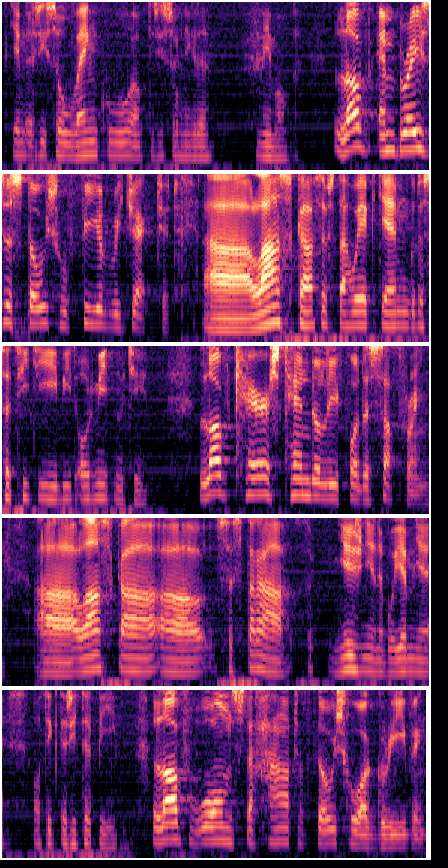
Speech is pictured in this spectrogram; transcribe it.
k těm, kteří jsou venku a kteří jsou někde mimo. Love embraces those who feel rejected. A láska se vztahuje k těm, kdo se cítí být odmítnuti. Love cares tenderly for the suffering. A láska a, se stará něžně nebo jemně o ty, kteří trpí. Love warms the heart of those who are grieving.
